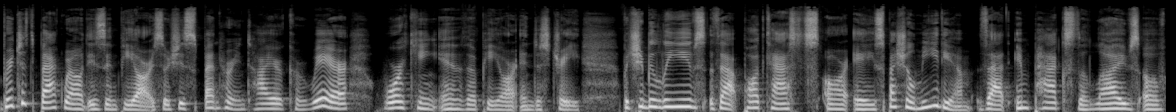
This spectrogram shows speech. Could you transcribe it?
Bridget's background is in PR, so she spent her entire career working in the PR industry. But she believes that podcasts are a special medium that impacts the lives of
